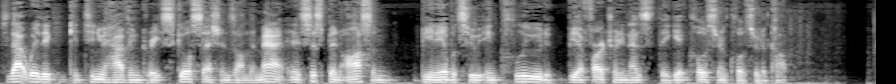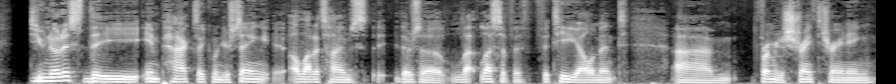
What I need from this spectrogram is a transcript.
so that way they can continue having great skill sessions on the mat and it's just been awesome being able to include BFR training as they get closer and closer to comp. Do you notice the impact, like when you're saying a lot of times there's a le- less of a fatigue element um, from your strength training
